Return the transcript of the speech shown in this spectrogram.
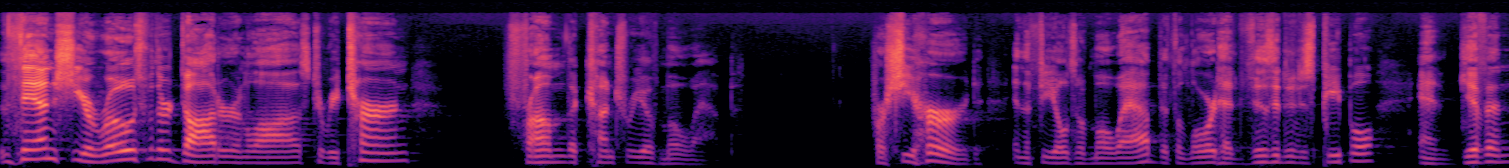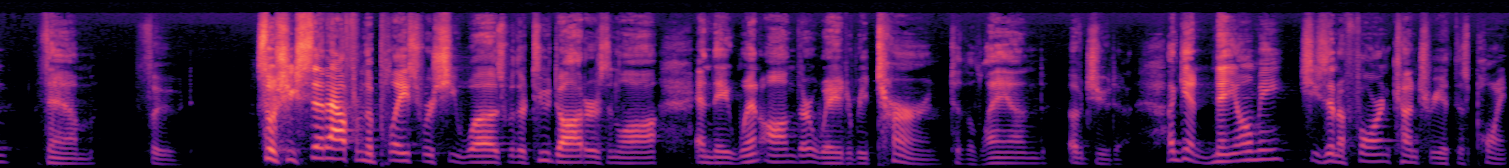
then she arose with her daughter in laws to return from the country of Moab. For she heard in the fields of Moab that the Lord had visited his people and given them food. So she set out from the place where she was with her two daughters in law, and they went on their way to return to the land of Judah. Again, Naomi, she's in a foreign country at this point.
